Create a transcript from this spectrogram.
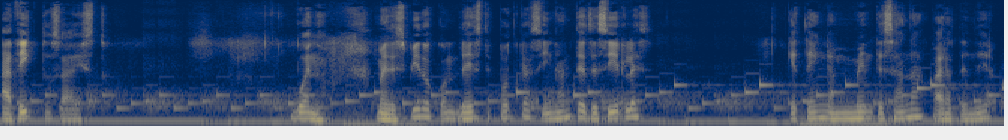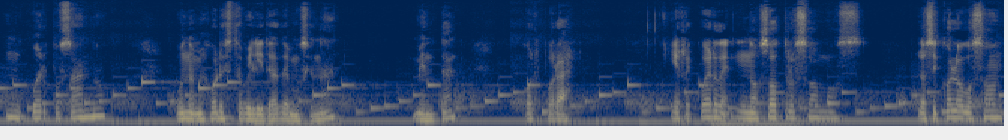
adictos a esto. Bueno, me despido de este podcast sin antes decirles que tengan mente sana para tener un cuerpo sano, una mejor estabilidad emocional, mental, corporal. Y recuerden, nosotros somos, los psicólogos son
